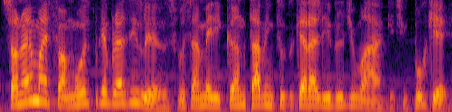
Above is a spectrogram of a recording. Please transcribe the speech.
Só não é mais famoso porque é brasileiro. Se fosse americano, estava em tudo que era livro de marketing. Por quê?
